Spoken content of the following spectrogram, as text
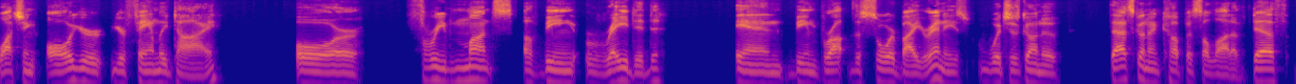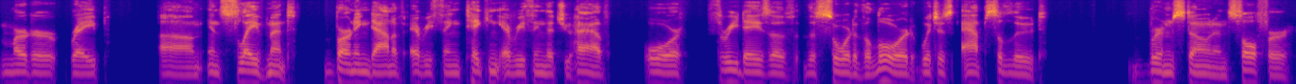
watching all your your family die, or three months of being raided and being brought the sword by your enemies, which is going to that's going to encompass a lot of death, murder, rape, um, enslavement, burning down of everything, taking everything that you have, or three days of the sword of the Lord, which is absolute brimstone and sulfur,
